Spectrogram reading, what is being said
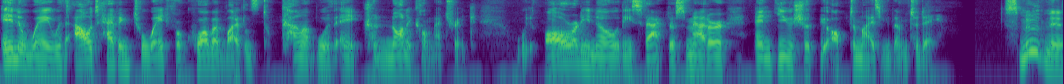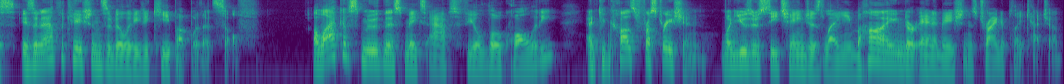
in a way without having to wait for Core Web Vitals to come up with a canonical metric. We already know these factors matter, and you should be optimizing them today. Smoothness is an application's ability to keep up with itself. A lack of smoothness makes apps feel low quality and can cause frustration when users see changes lagging behind or animations trying to play catch up.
